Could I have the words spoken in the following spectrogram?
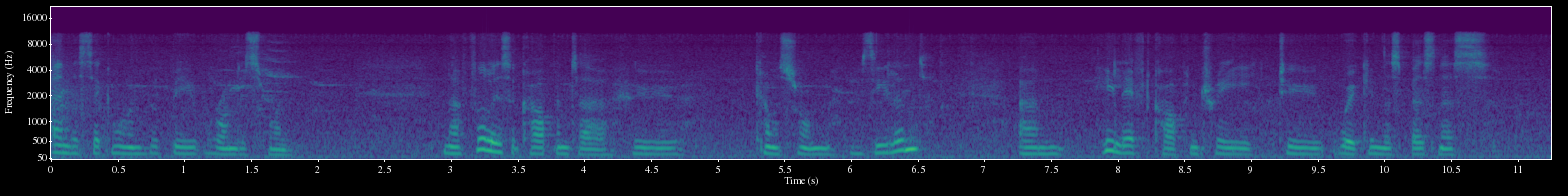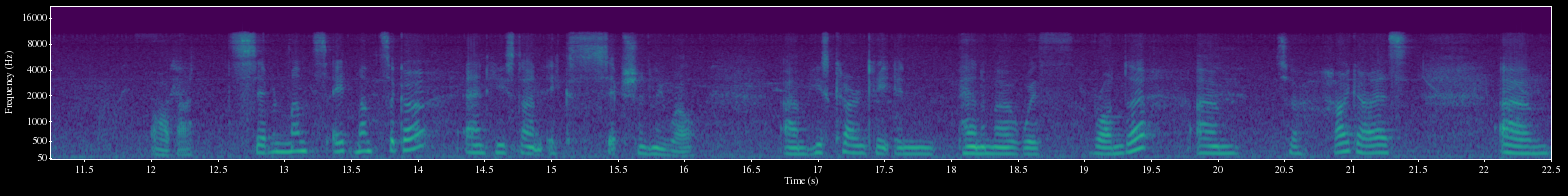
and the second one would be Rhonda Swan. Now Phil is a carpenter who comes from New Zealand. Um, he left carpentry to work in this business oh, about seven months, eight months ago, and he's done exceptionally well. Um, he's currently in Panama with Rhonda. Um, so, hi guys. Um,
